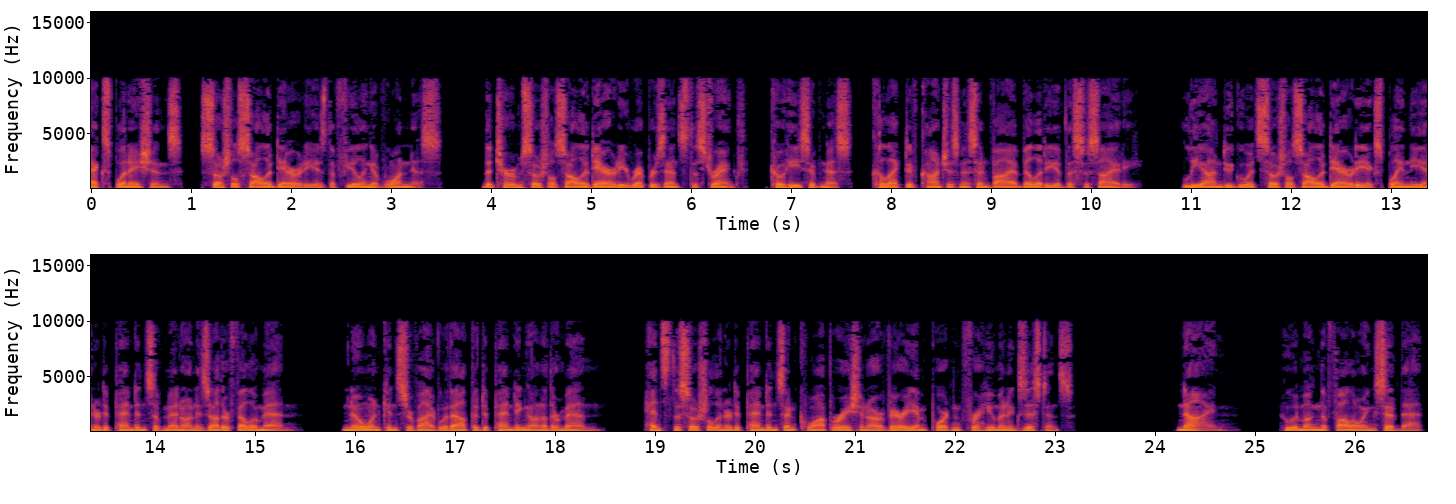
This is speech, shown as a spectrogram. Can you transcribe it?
Explanations Social solidarity is the feeling of oneness. The term social solidarity represents the strength, cohesiveness, collective consciousness and viability of the society. Leon Duguit's social solidarity explained the interdependence of men on his other fellow men. No one can survive without the depending on other men. Hence the social interdependence and cooperation are very important for human existence. 9. Who among the following said that,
